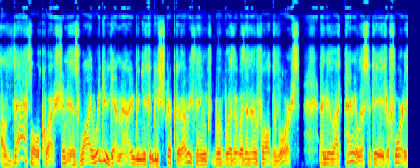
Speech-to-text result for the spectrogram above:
of that whole question is why would you get married when you can be stripped of everything with with, with a no fault divorce and be left penniless at the age of 40?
